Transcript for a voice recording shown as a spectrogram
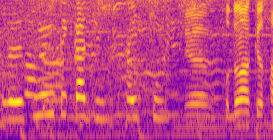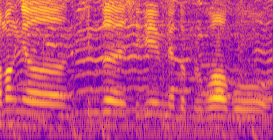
다들 수능 때까지 파이팅! 지금 고등학교 3학년 힘든 시기임에도 불구하고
